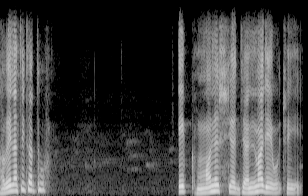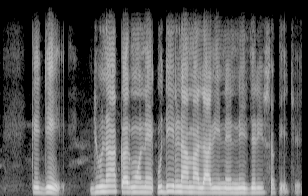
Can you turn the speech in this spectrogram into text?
હવે નથી થતું. એક મનુષ્ય જન્મ જેવો છે. કે જે જૂના કર્મોને ઉદીરણામાં લાવીને નિર્જરી શકે છે.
